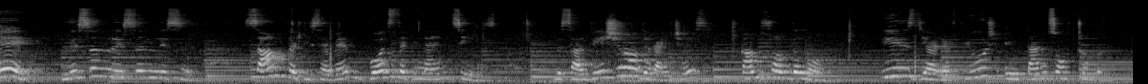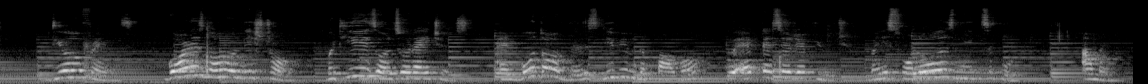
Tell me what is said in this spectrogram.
Hey, Listen, listen, listen. Psalm 37, verse 39 says, The salvation of the righteous comes from the Lord. He is their refuge in times of trouble. Dear friends, God is not only strong, but He is also righteous, and both of these give Him the power to act as a refuge when His followers need support. Amen.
